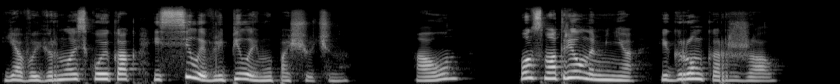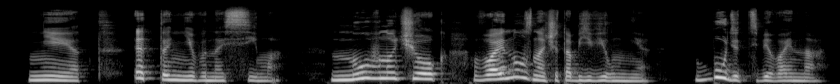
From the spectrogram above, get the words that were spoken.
Я вывернулась кое-как и с силой влепила ему пощечину. А он? Он смотрел на меня и громко ржал. Нет, это невыносимо. Ну, внучок, войну, значит, объявил мне. Будет тебе война.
